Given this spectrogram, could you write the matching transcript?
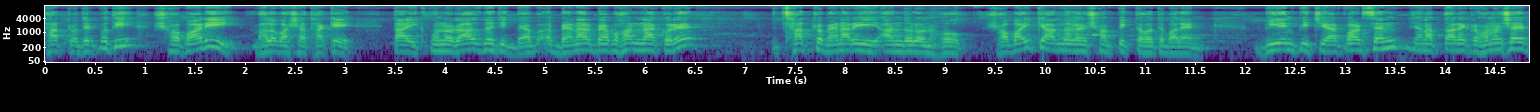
ছাত্রদের প্রতি সবারই ভালোবাসা থাকে। তাই কোনো রাজনৈতিক ব্যানার ব্যবহার না করে ছাত্র ব্যানারই আন্দোলন হোক। সবাইকে আন্দোলনে সম্পৃক্ত হতে বলেন। বিএনপি চেয়ারপারসন জনাব তারেক রহমান সাহেব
